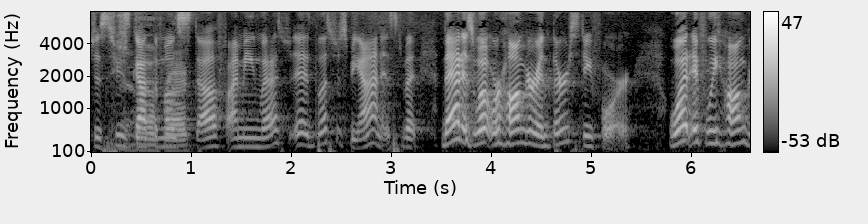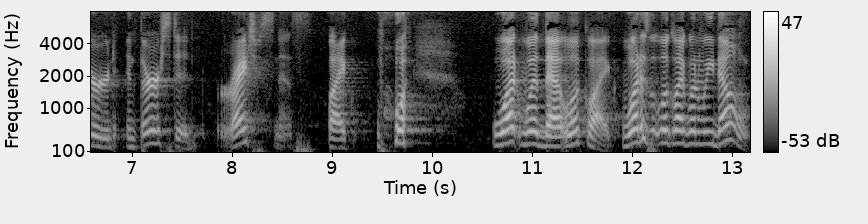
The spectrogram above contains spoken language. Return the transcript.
just who's got the most right. stuff. I mean, let's, it, let's just be honest, but that is what we're hunger and thirsty for. What if we hungered and thirsted for righteousness? Like, what, what would that look like? What does it look like when we don't?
